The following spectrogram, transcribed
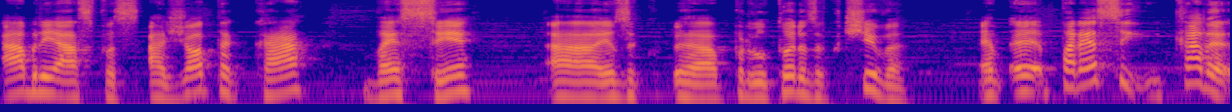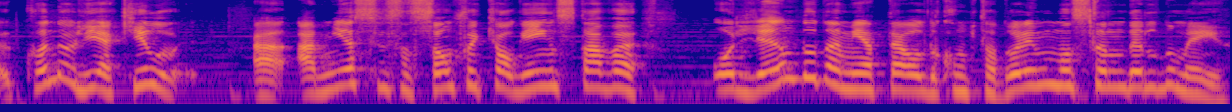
abre aspas, a JK vai ser a, a produtora executiva? É, é, parece, cara, quando eu li aquilo, a, a minha sensação foi que alguém estava olhando na minha tela do computador e me mostrando o dedo no meio.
